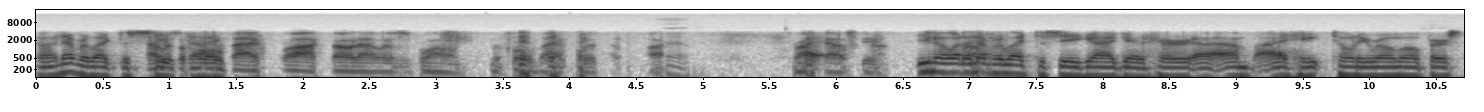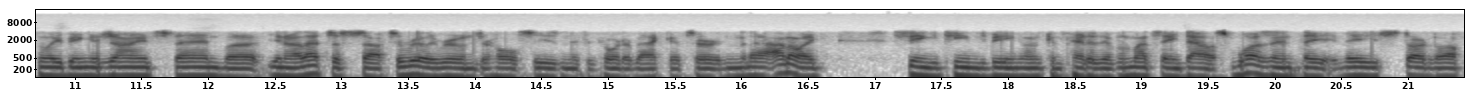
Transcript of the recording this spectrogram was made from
I never like to see That was a guy- fullback block, though. That was blown. The fullback was uh, Yeah. Gronkowski. You know what? I never like to see a guy get hurt. I, I'm, I hate Tony Romo personally, being a Giants fan, but you know that just sucks. It really ruins your whole season if your quarterback gets hurt. And I I don't like seeing teams being uncompetitive. I'm not saying Dallas wasn't. They they started off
